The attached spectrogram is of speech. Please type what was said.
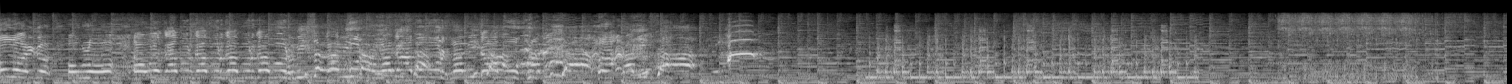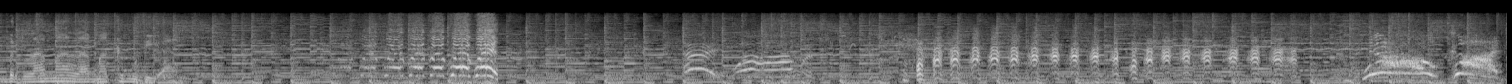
Oh my god, Allah, Allah kabur, kabur, kabur, kabur. Gak bisa, gak bisa, gak bisa, kabur, gak bisa, gak bisa, gak bisa. Berlama-lama kemudian. No, God!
